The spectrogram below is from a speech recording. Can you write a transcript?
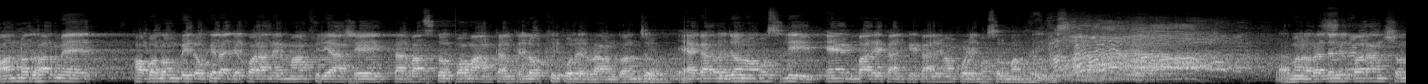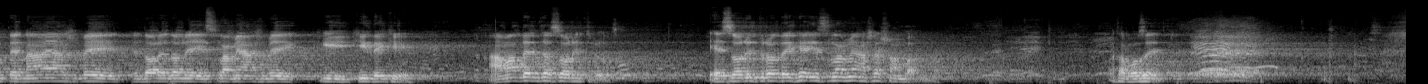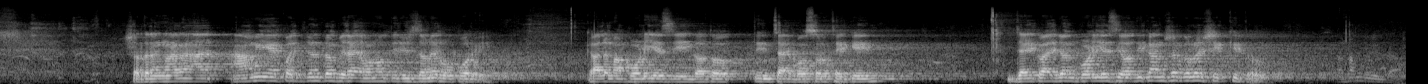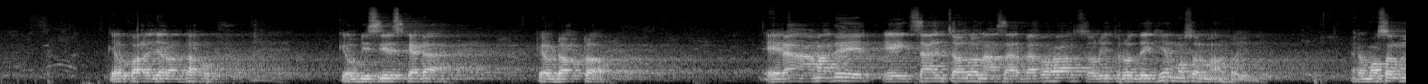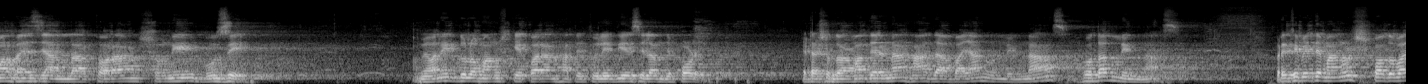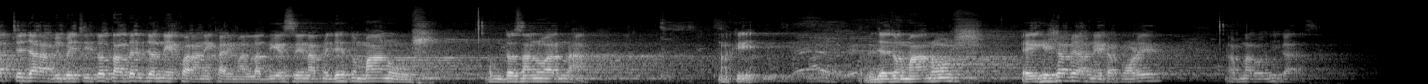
অন্য ধর্মের অবলম্বী লোকেরা যে কোরআনের মাহফিলে আসে, তার বাস্তব প্রমাণ কালকে লক্ষ্মীপুরের রামগঞ্জ। এগারো জন মুসলিম একবারে কালকে কালেমা পড়ে মুসলমান হয়ে গেছে। তার মানে ওরা যদি কোরআন শুনতে না আসবে, দলে দলে ইসলামে আসবে, কি কি দেখে? আমাদের যে চরিত্র, এ চরিত্র দেখে ইসলামে আসা সম্ভব না। কথা বোঝে সুতরাং মহারাজ, আমি এ পর্যন্ত প্রায় উনত্রিশ জনের উপরে কালেমা পড়িয়েছি গত তিন চার বছর থেকে। যাই কয়েকজন পড়িয়েছি অধিকাংশগুলো শিক্ষিত। কেউ কলেজের অধ্যাপক কেউ বিসিএস ক্যাডার কেউ ডক্টর। এরা আমাদের এই চাল চলন আচার ব্যবহার চরিত্র দেখে মুসলমান হয়নি। এরা মুসলমান হয়েছে আল্লাহ কোরআন শুনে বুঝে। আমি অনেকগুলো মানুষকে কোরআন হাতে তুলে দিয়েছিলাম যে পড়ে। এটা শুধু আমাদের না, হাদা বায়ানুল্লিন নাস হোদাল্লিন নাস পৃথিবীতে মানুষ পদবাচ্চে যারা বিবেচিত, তাদের জন্য কোরআনে কারিম আল্লাহ দিয়েছেন। আপনি যেহেতু মানুষ, আপনি তো জানোয়ার না। নাকি? যেহেতু মানুষ, এই হিসাবে আপনি এটা পড়ে, আপনার অধিকার আছে।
